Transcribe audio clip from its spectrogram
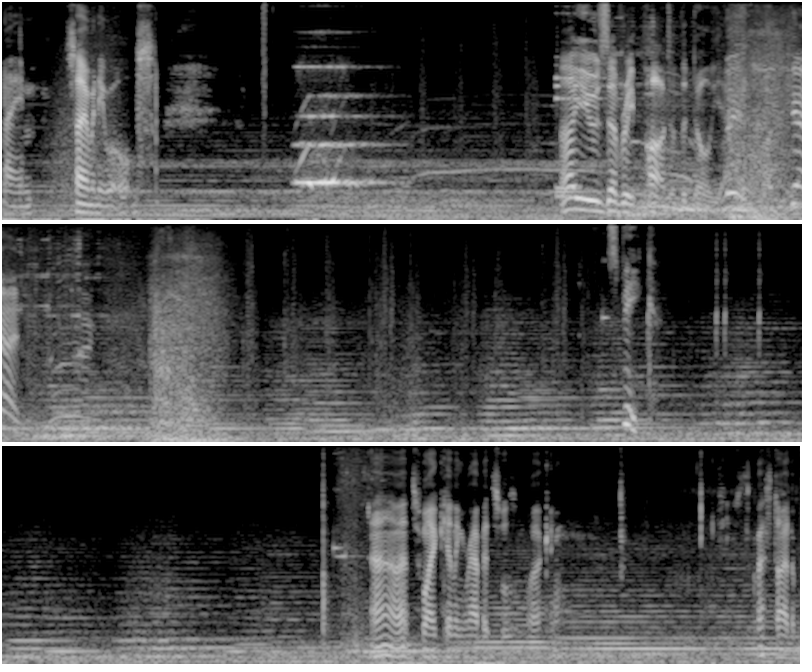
Lame. So many wolves. I use every part of the Dolyak. Live again. Speak. Why killing rabbits wasn't working. It's the quest item.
